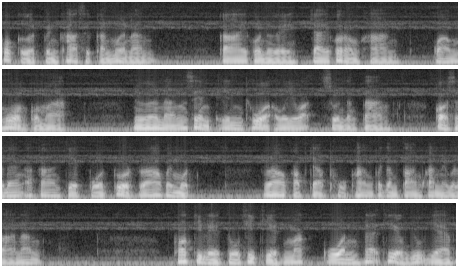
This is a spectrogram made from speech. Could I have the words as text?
ก็เกิดเป็นข้าศึกกันเมื่อนั้น กายก็เหนื่อย ใจก็รำคาญ ความง่วงก็มาก เนื้อหนังเส้นเอ็นทั่วอวัยวะส่วนต่างๆ ก็แสดงอาการเจ็บปวดรวดร้าวไปหมด ราวกับจะผุพังไปตามๆกันในเวลานั้น เพราะกิเลสตัวขี้เกียจมักกวนและเที่ยวยุแยไป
